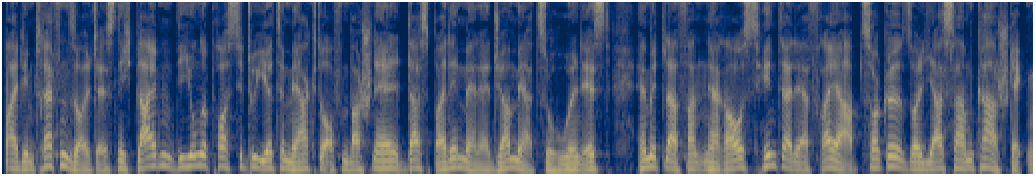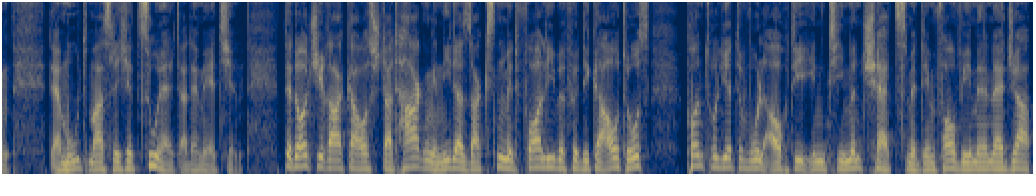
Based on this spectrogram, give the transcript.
Bei dem Treffen sollte es nicht bleiben. Die junge Prostituierte merkte offenbar schnell, dass bei dem Manager mehr zu holen ist. Ermittler fanden heraus, hinter der freie Abzocke soll Yassam K. stecken, der mutmaßliche Zuhälter der Mädchen. Der Deutsch-Iraker aus Stadthagen in Niedersachsen mit Vorliebe für dicke Autos kontrollierte wohl auch die intimen Chats mit dem VW-Manager.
